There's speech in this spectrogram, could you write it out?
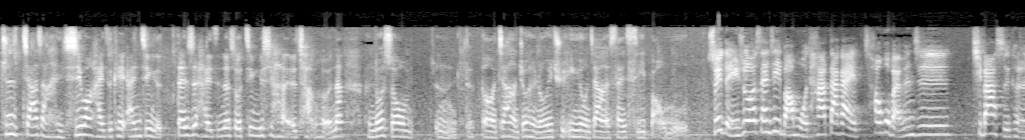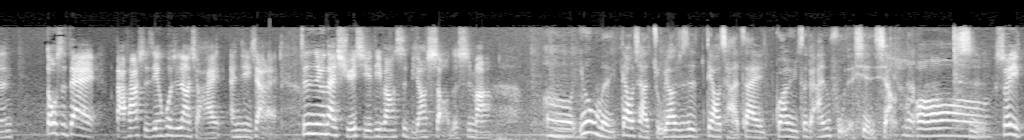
就是家长很希望孩子可以安静的，但是孩子那时候静不下来的场合，那很多时候，嗯，呃，家长就很容易去运用这样的三 C 保姆。所以等于说，三 C 保姆他大概超过百分之七八十，可能都是在打发时间，或是让小孩安静下来，真正用在学习的地方是比较少的，是吗？呃，因为我们调查主要就是调查在关于这个安抚的现象。那哦是，所以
